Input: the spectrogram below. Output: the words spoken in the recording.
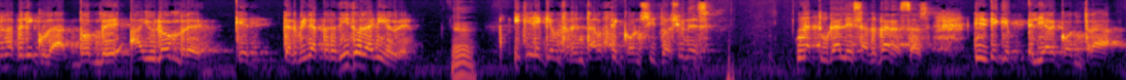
una película donde hay un hombre que termina perdido en la nieve Ah, y tiene que enfrentarse con situaciones naturales adversas. Tiene que pelear contra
